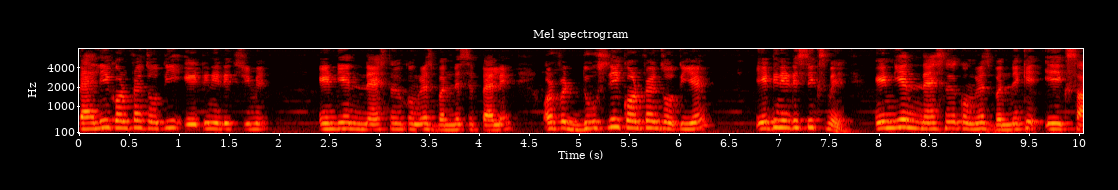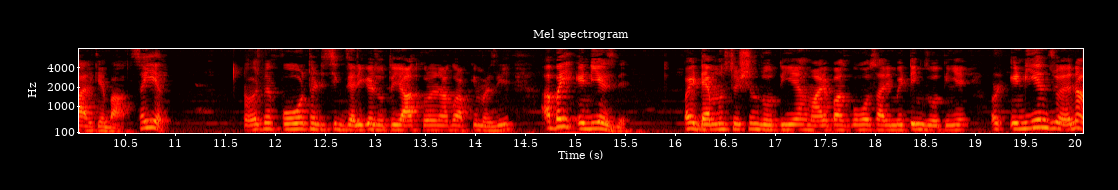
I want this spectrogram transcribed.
पहली कॉन्फ्रेंस होती है एटीन एटी थ्री में इंडियन नेशनल कांग्रेस बनने से पहले। और फिर दूसरी कॉन्फ्रेंस होती है एटीन एटी सिक्स में इंडियन नेशनल कांग्रेस बनने के एक साल के बाद। सही है? और उसमें फोर थर्टी सिक्स डेलीगेट्स होते हैं, याद करो ना को आपकी मर्ज़ी। अब भाई इंडियंस ने, भाई डेमोन्स्ट्रेशन होती हैं, हमारे पास बहुत सारी मीटिंग्स होती हैं, और इंडियंस जो है ना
